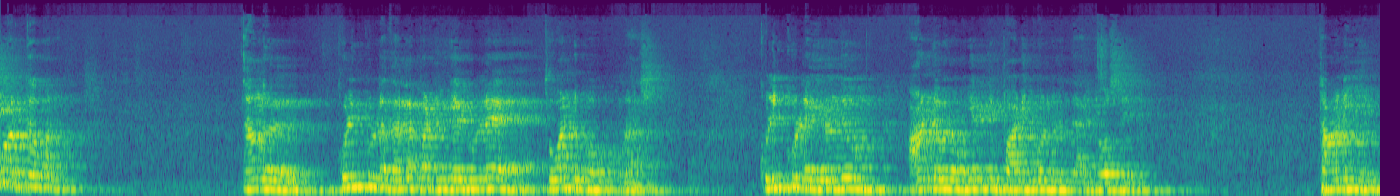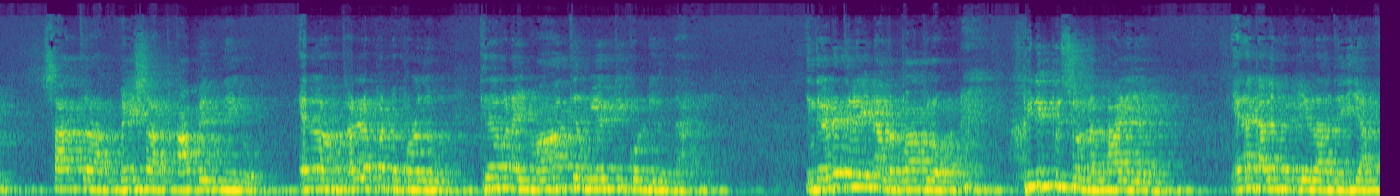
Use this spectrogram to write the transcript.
பார்க்கவன் நாங்கள் குழிக்குள்ள தள்ளப்பட்டிருக்கைக்குள்ள துவண்டு போகக்கூடாது. குழிக்குள்ள இருந்தும் ஆண்டவரை உயர்த்தி பாடிக்கொண்டிருந்தார் யோசை தானியம் சாத்ரா மேஷாக் ஆபேத்நேகோ எல்லாம் தள்ளப்பட்ட பொழுதும் தேவனை மாத்திரம் உயர்த்தி கொண்டிருந்தார்கள் இந்த இடத்திலே நாங்கள் பார்க்கிறோம் பிலிப்பு சொன்ன காரியம். எனக்கு அதை பற்றி எல்லாம் தெரியாது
